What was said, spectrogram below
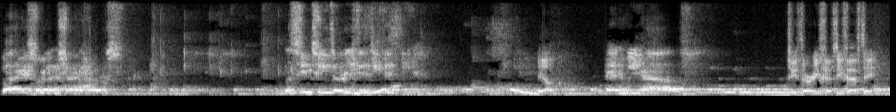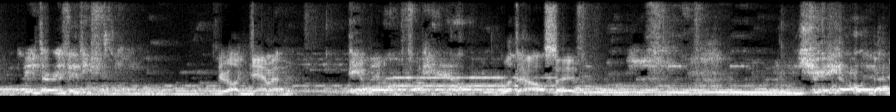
But I guess we're gonna check, folks. Let's see, 230, 50, 50. yep, And we have 230, 50, 50. 230, 50, 50. You're like, damn it, Damn it, fucking hell. What the hell? Save. Sure, gonna get all the way back.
